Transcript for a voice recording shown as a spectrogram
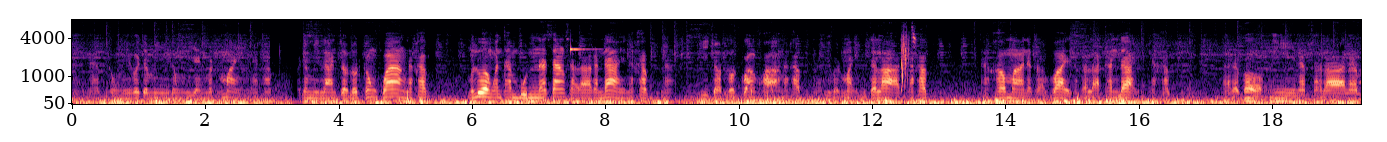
นี่นะครับ ตรงนี้ก็จะมีโรงเรียนวัดใหม่นะครับ ก็จะมีลานจอดรถกว้างๆนะครับ มาร่วมกันทำบุญนะสร้างศาลากันได้นะครับนะที่จอดรถกว้างขวางนะครับที่วัดใหม่มีตลาดนะครับนะเข้ามาเนี่ยกราบไหว้สักการะท่านได้นะครับนะแล้วก็นี่นะครับศาลานะครับ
